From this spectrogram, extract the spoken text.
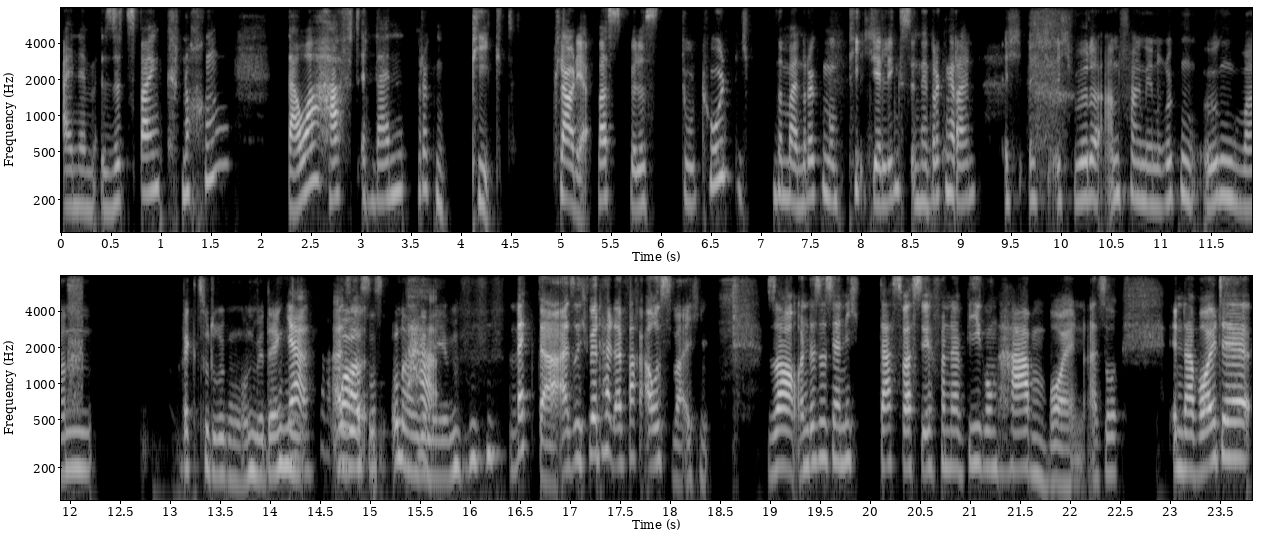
einem Sitzbeinknochen dauerhaft in deinen Rücken piekt? Claudia, was würdest du tun? Ich nehme meinen Rücken und piek dir links in den Rücken rein. Ich, ich, ich würde anfangen, den Rücken irgendwann wegzudrücken und mir denken, ja, also, wow, ist das unangenehm. Ha, weg da. Also ich würde halt einfach ausweichen. So, und das ist ja nicht das, was wir von der Biegung haben wollen. Also in der Wolte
